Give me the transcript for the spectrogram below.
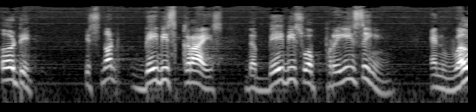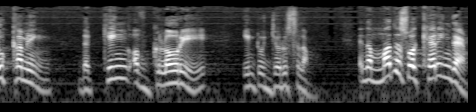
heard it. It's not babies' cries. The babies were praising and welcoming the King of glory into Jerusalem. And the mothers were carrying them.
